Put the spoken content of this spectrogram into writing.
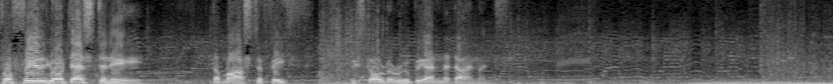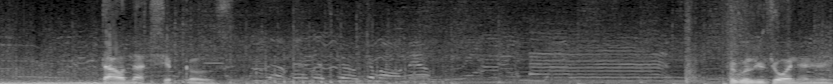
Fulfill your destiny. The Master Thief who stole the ruby and the diamonds. Down that ship goes. Who will you join, Henry?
